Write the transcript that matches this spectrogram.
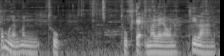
ก็เหมือนมันถูก ถูกแกะมาแล้วนะ ที่ร้านอะ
